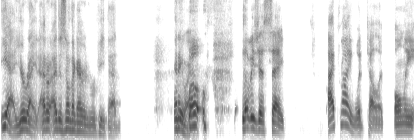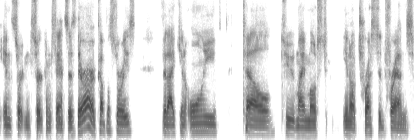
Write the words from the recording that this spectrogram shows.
yeah, you're right. I don't. I just don't think I would repeat that. Anyway, Well, let me just say, I probably would tell it only in certain circumstances. There are a couple stories that I can only tell to my most, you know, trusted friends.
